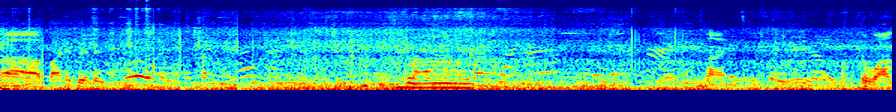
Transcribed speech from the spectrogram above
हा पाणी प्यायला नाही फक्त वाघ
